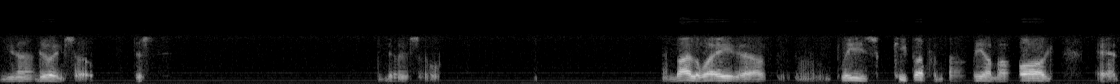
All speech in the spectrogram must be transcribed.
you not doing so. Just doing so. And by the way, uh, please keep up with me on my blog at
